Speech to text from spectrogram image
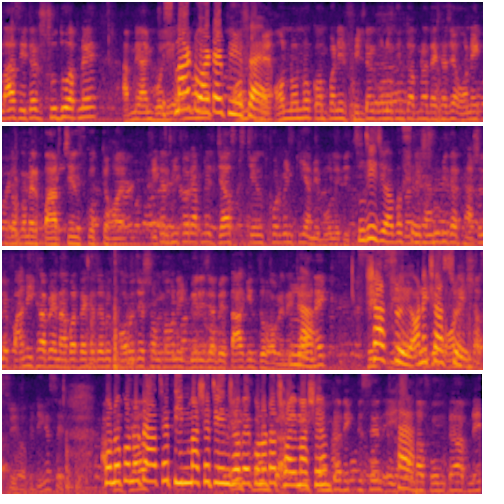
প্লাস এটা শুধু আপনি আপনি আমি বলি purifier। হ্যাঁ, অন্যান্য কোম্পানির ফিল্টারগুলো কিন্তু আপনার দেখা যায় অনেক রকমের পার্ট চেঞ্জ করতে হয় এটার ভিতরে আপনি জাস্ট চেঞ্জ করবেন কি আমি বলে দিচ্ছি জি জি অবশ্যই হ্যাঁ। আসলে পানি খাবেন আবার দেখা যাবে খরচের সংখ্যা অনেক বেড়ে যাবে তা কিন্তু হবে না এটা অনেক সাশ্রয়ী, অনেক? সাশ্রয়ী। হবে ঠিক আছে কোনো কোনোটা আছে তিন মাসে চেঞ্জ হবে কোনোটা ছয় মাসে দেখতেছেন এই হ্যাঁ। সাদা ফোমটা আপনি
